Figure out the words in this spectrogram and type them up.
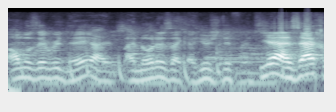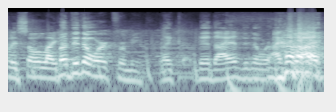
almost every day. I, I noticed like a huge difference. yeah, exactly. So like, But it didn't work for me. Like the diet didn't work. I tried.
